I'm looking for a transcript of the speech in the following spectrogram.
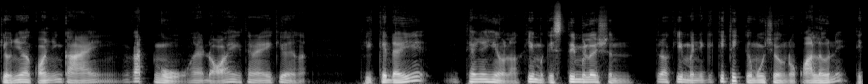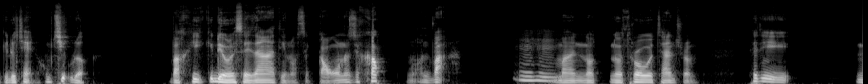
Kiểu như là có những cái gắt ngủ hay là đói hay thế này thế kia chẳng hạn. Thì cái đấy ấy, theo như anh hiểu là khi mà cái stimulation tức là khi mà những cái kích thích từ môi trường nó quá lớn ấy thì cái đứa trẻ nó không chịu được. Và khi cái điều đó xảy ra thì nó sẽ cáu nó sẽ khóc nó ăn vạ. Ừ. mà nó nó throw a tantrum. Thế thì ừ,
